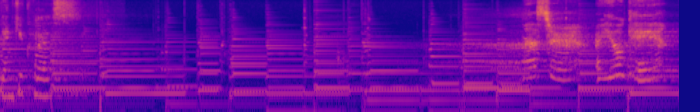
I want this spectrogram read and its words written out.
Thank you, Chris. Master, are you okay?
